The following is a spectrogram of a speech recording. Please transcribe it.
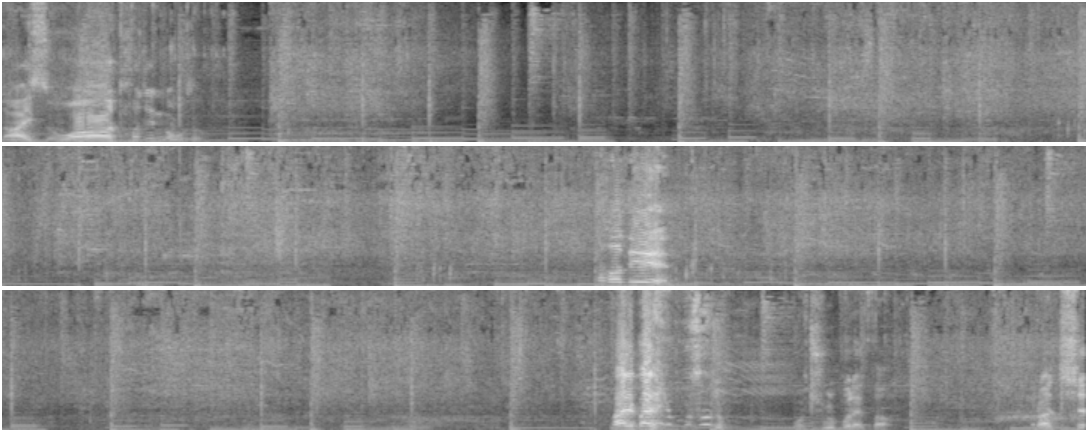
나이스 와 터지는 거 보소 파사딘. 빨리 빨리. 부숴줘 어 죽을 뻔했다. 그렇지.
